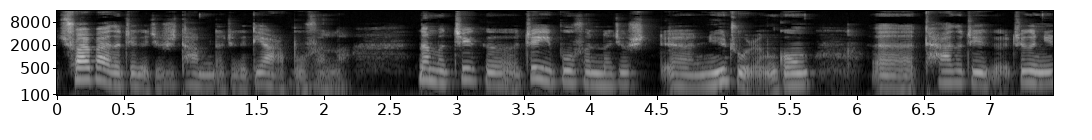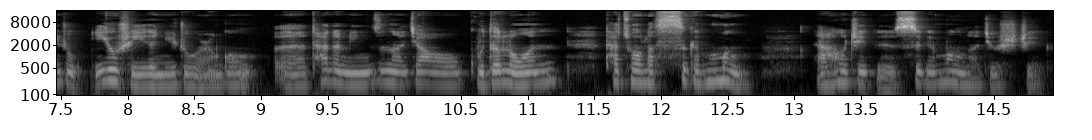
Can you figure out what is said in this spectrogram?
衰败的这个就是他们的这个第二部分了。那么这个这一部分呢，就是呃女主人公，呃她的这个这个女主又是一个女主人公，呃她的名字呢叫古德隆恩，她做了四个梦，然后这个四个梦呢就是这个。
